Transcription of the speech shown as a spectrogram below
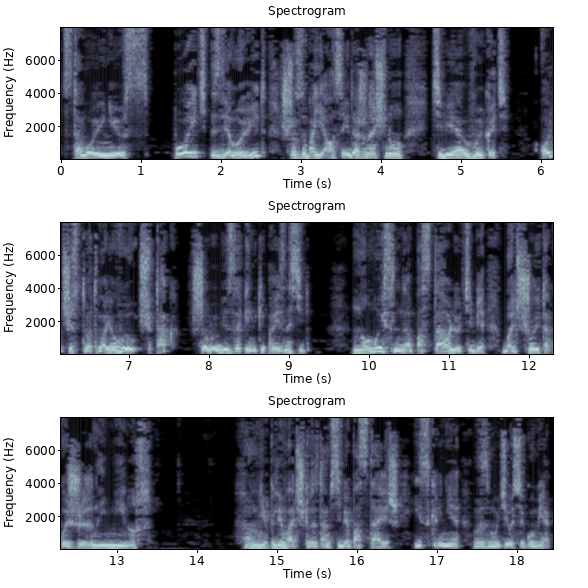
с тобой не спорить, сделаю вид, что забоялся, и даже начну тебе выкать. Отчество твое выучу, так? Чтобы без запинки произносить. Но мысленно поставлю тебе большой такой жирный минус. «Мне плевать, что ты там себе поставишь», — искренне возмутился Гумер.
